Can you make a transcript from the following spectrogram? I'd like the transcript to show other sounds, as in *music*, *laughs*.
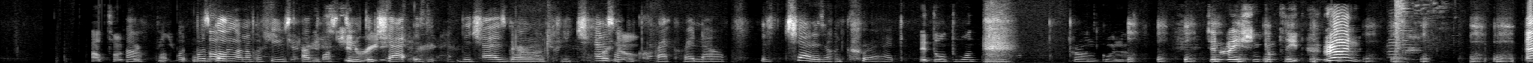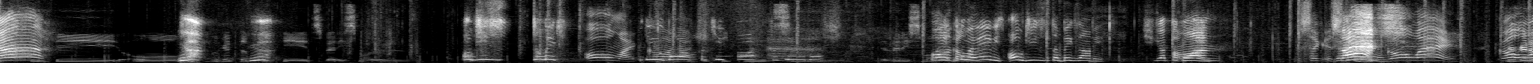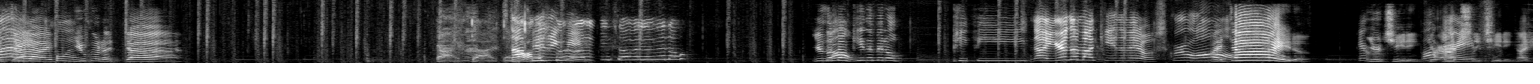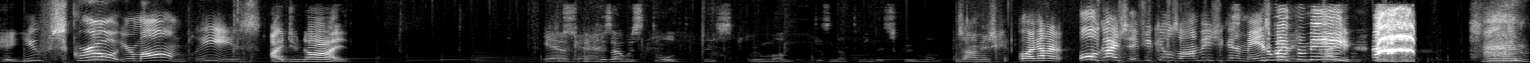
I'll talk Oh, back to you. what, what is Oh, going on? I'm confused. I'm lost. Dude, the Generating, chat is the chat is going on. The chat is on crack right now. The chat is on crack. I don't want *laughs* to run corner. Generation complete. Run! Ah! Pee. Oh, look at the pee. It's very small. Oh Jesus! Don't wait. Oh my Fuck you, boy. that was Fuck you, boy. Fuck you, boy. Very Oh, small. Wait, look look at at my babies. Oh Jesus! It's a big zombie. She dropped the I'm coin. on. It's like, Bitch! stop! Go away! Go You're gonna away! die. You're gonna die. Die, die, die. Stop no, I'm hitting in me. I'm in the middle. You're the No. monkey in the middle. Pee pee. No, you're the monkey in the middle. Screw all. I died. You're- You're cheating. You're actually cheating. I hate you. You screw your mom, please. I do not. Yeah, Just okay. because I was told they screw mom does not mean they screw mom. Zombies. Can... Oh, I gotta. Oh, guys, if you kill zombies, you get a maze. Get away coin. from me! I-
